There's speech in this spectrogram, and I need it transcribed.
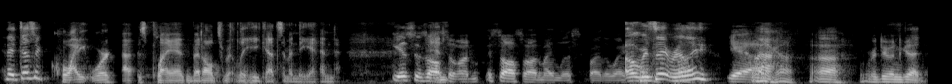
And it doesn't quite work out as planned, but ultimately he gets him in the end. This is also and, on. It's also on my list, by the way. Oh, is it really? Yeah. Oh, uh, we're doing good.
